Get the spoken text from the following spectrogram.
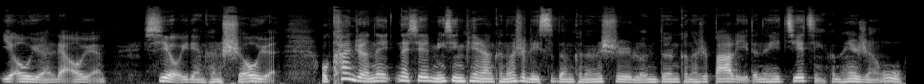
一欧元、两欧元，稀有一点可能十欧元。我看着那那些明信片上，可能是里斯本，可能是伦敦，可能是巴黎的那些街景和那些人物，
